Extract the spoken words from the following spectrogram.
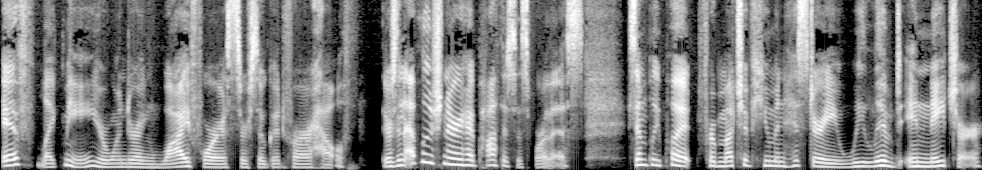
If, like me, you're wondering why forests are so good for our health, there's an evolutionary hypothesis for this. Simply put, for much of human history, we lived in nature.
